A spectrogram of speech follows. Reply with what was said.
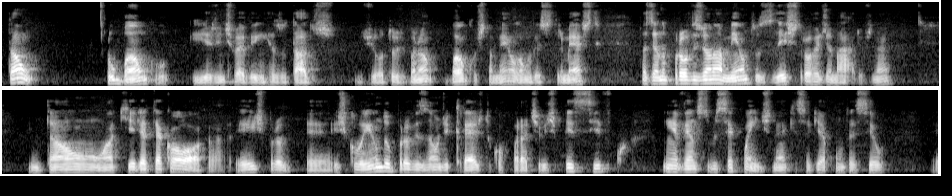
Então, o banco, e a gente vai ver em resultados de outros bancos também ao longo desse trimestre, fazendo provisionamentos extraordinários, né? Então, aqui ele até coloca, é, excluindo provisão de crédito corporativo específico em eventos subsequentes, né? Que isso aqui aconteceu é,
